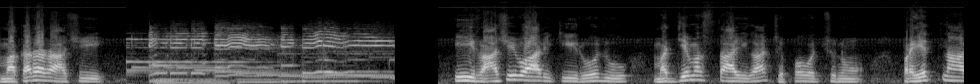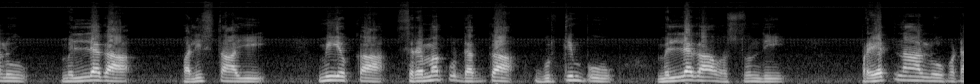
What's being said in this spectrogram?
మకర రాశి. ఈ రాశి వారికి రోజు మధ్యమ స్థాయిగా చెప్పవచ్చును. ప్రయత్నాలు మెల్లగా ఫలిస్తాయి. మీ యొక్క శ్రమకు దగ్గ గుర్తింపు మెల్లగా వస్తుంది. ప్రయత్నాల లోపట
